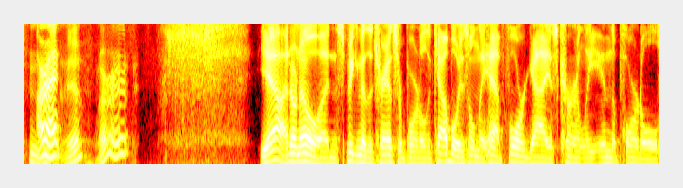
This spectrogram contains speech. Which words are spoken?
All right. Yeah, all right. Yeah, I don't know. And speaking of the transfer portal, the Cowboys only have four guys currently in the portal.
